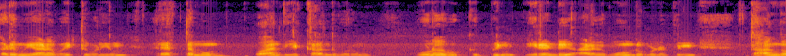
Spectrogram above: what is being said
கடுமையான வயிற்று வலியும் இரத்தமும் வாந்தியில் கலந்து வரும். உணவுக்கு பின் இரண்டு அல்லது மூன்று மணத்தில் தாங்க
